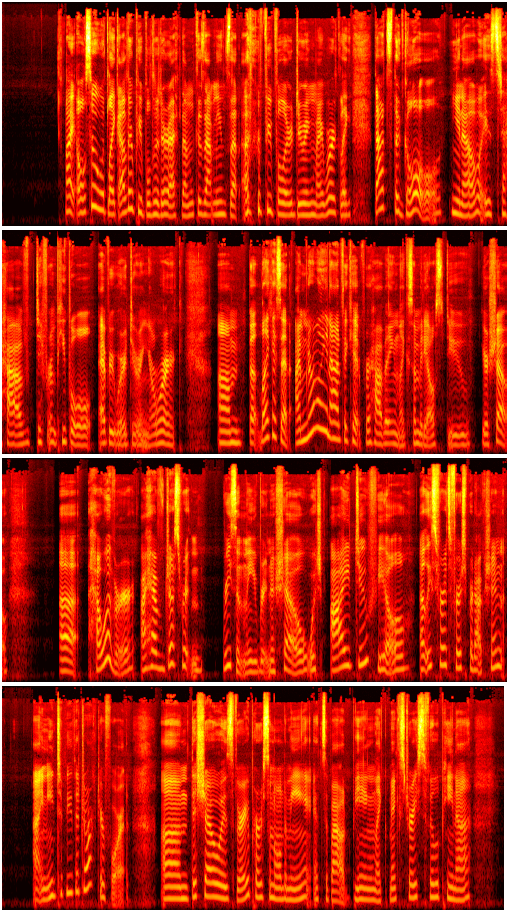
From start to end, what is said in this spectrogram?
I also would like other people to direct them because that means that other people are doing my work. Like, that's the goal, you know, is to have different people everywhere doing your work. Um, but like I said, I'm normally an advocate for having like somebody else do your show. Uh, however, I have just written recently written a show which I do feel, at least for its first production, I need to be the director for it. Um, this show is very personal to me. It's about being like mixed race Filipina,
